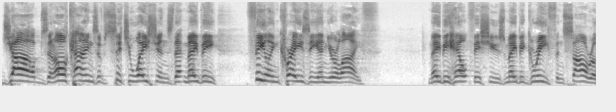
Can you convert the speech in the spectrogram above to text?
jobs and all kinds of situations that may be feeling crazy in your life? Maybe health issues, maybe grief and sorrow,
